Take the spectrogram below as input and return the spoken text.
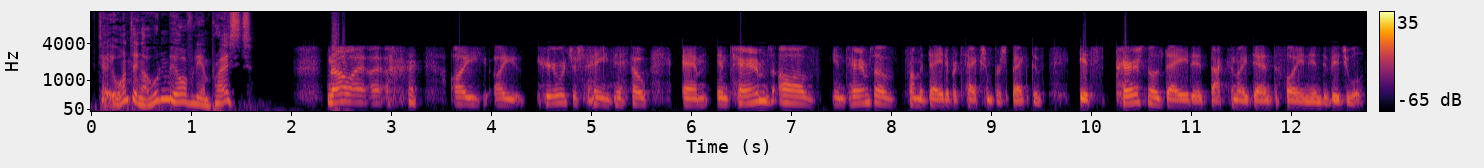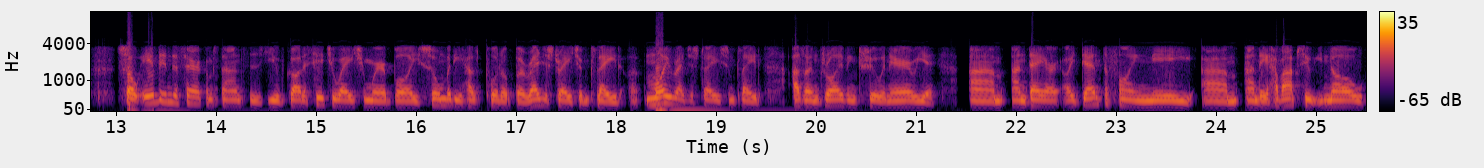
I tell you one thing, I wouldn't be overly impressed. No, I, I, I, I hear what you're saying now. Um, in terms of in terms of from a data protection perspective, it's personal data that can identify an individual. So if in the circumstances you've got a situation whereby somebody has put up a registration plate, uh, my registration plate, as I'm driving through an area, um, and they are identifying me, um, and they have absolutely no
